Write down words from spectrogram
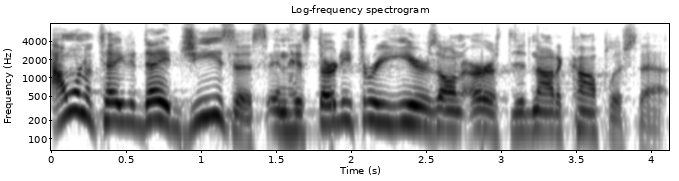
I want to tell you today, Jesus, in his 33 years on earth, did not accomplish that.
